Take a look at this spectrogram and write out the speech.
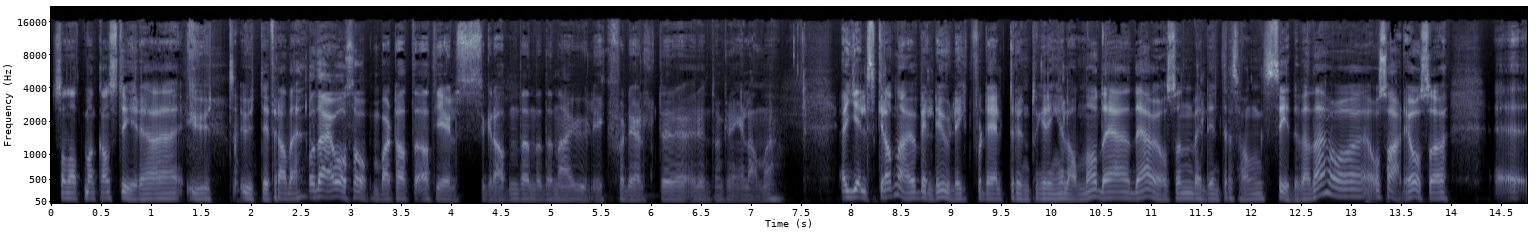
sånn at man kan styre ut, ut ifra det. Og det er jo også åpenbart at, at gjeldsgraden den, den er ulik fordelt rundt omkring i landet. Gjeldsgraden er jo veldig ulikt fordelt rundt omkring i landet, og det, det er jo også en veldig interessant side ved det. Og, og så er det jo også eh,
